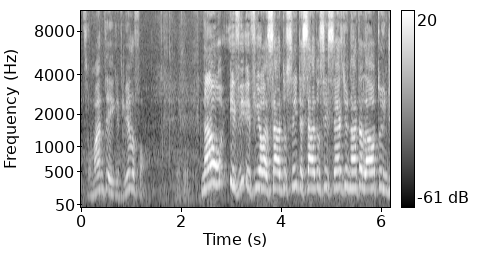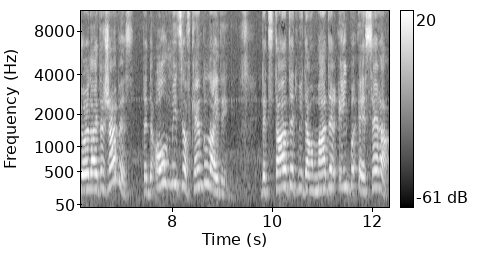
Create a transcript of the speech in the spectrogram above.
it's romantic. It's beautiful. Now, if if you're a Sadducee, the Sadducee says you're not allowed to enjoy light on Shabbos. That the old myths of candle lighting that started with our mother Ab- uh, Sarah,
